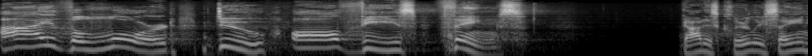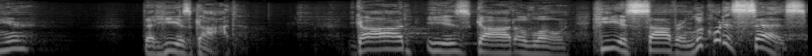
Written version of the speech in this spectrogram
I, the Lord, do all these things. God is clearly saying here that He is God. God is God alone. He is sovereign. Look what it says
